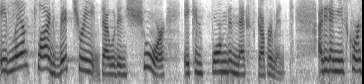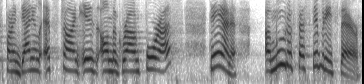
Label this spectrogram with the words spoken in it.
a landslide victory that would ensure it can form the next government. Arirang News correspondent Daniel Epstein is on the ground for us. Dan, a mood of festivities there.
